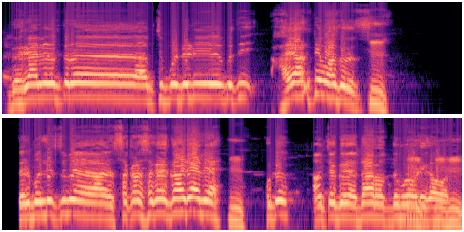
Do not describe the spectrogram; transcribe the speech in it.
घरी आल्यानंतर अं, आमची मंडळी म्हणजे हाय आणते बहादूरच हम्म, तर म्हणले तुम्ही अं, सकाळ सकाळ गाड्या आल्या. हम्म, कुठं? आमच्या ग- दारात दमवाडे गावात. हम्म,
